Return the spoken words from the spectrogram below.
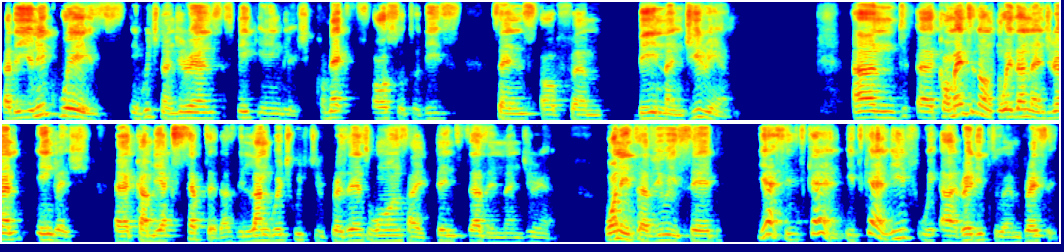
that the unique ways in which Nigerians speak English connects also to this sense of um, being Nigerian. And uh, commenting on whether Nigerian English uh, can be accepted as the language which represents one's identity as a Nigerian. One interviewee said, yes, it can. It can if we are ready to embrace it.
